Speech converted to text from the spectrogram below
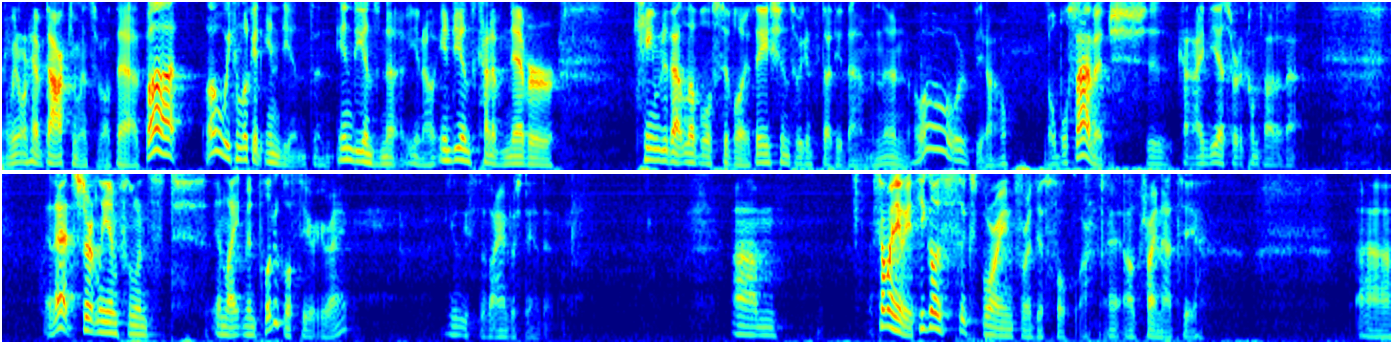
and we don't have documents about that. But oh, we can look at Indians, and Indians, know, you know, Indians kind of never came to that level of civilization so we can study them. And then, oh, you know, noble savage of idea sort of comes out of that. And that certainly influenced Enlightenment political theory, right? At least as I understand it. Um, so, anyways, he goes exploring for this folklore. I, will try not to uh,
